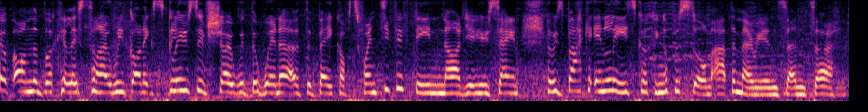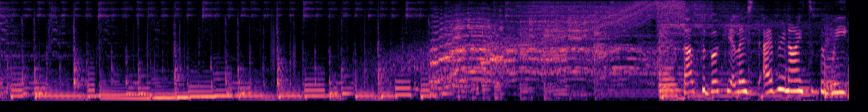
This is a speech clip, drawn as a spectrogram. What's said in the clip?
up on the Book It List tonight, we've got an exclusive show with the winner of the Bake Off 2015, Nadiya Hussain, who is back in Leeds cooking up a storm at the Merrion Centre. That's the Book It List every night of the week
